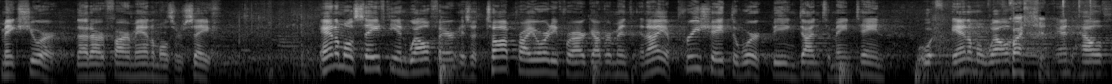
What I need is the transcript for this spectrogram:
make sure that our farm animals are safe. Animal safety and welfare is a top priority for our government, and I appreciate the work being done to maintain animal welfare Question. and health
